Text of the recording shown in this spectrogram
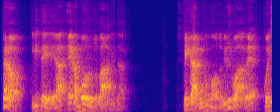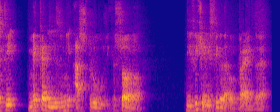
però l'idea era molto valida. Spiegare in un modo visuale questi meccanismi astrusi che sono difficilissimi da comprendere.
